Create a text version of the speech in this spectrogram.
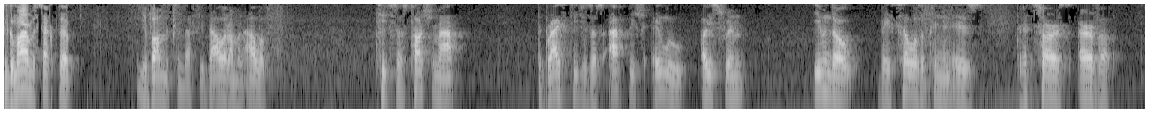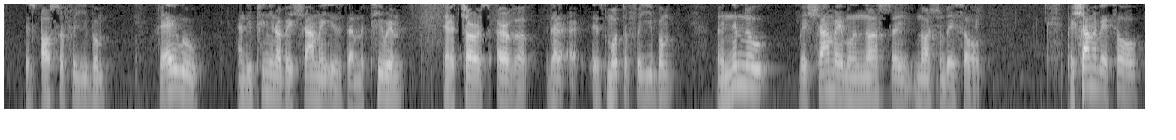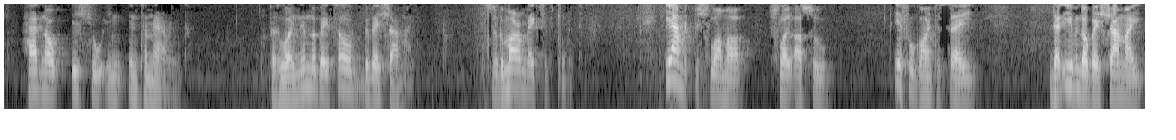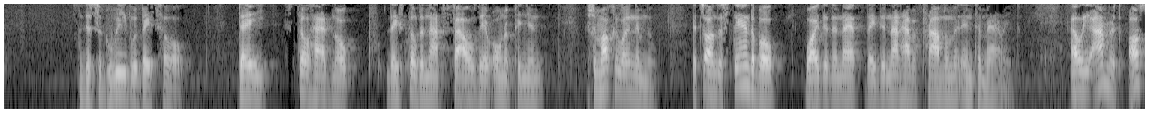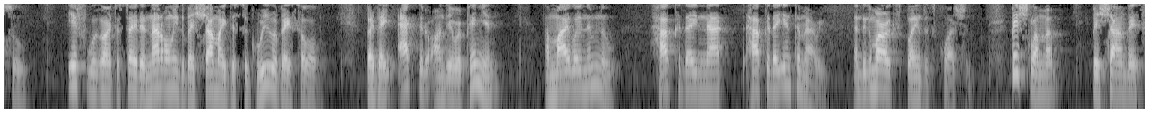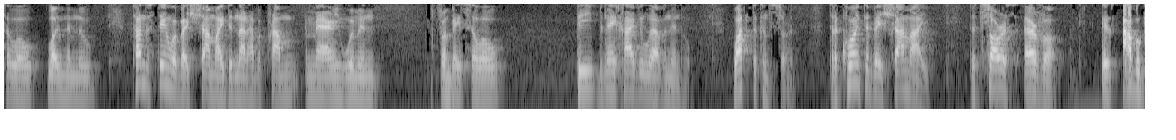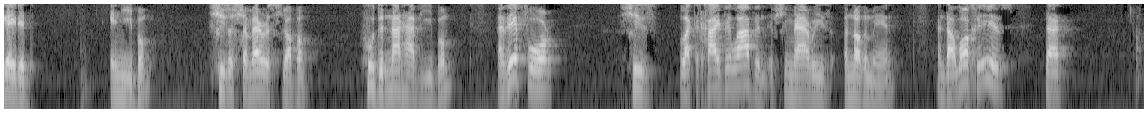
The Gemara Masechta Yavamis and Daf Yudalar Aman Aleph teaches us Tashma. The Braisa teaches us Afbish Elu Oisrim, even though Beis Hillel's opinion is that a Tsaris Erva is also for Yibum. Ve'elu, and the opinion of Beis Shammai is that Matirim, that a Tsaris Erva that is mutter for Yibum. Nimnu Beis Shammai Mlinose Noshim Beis Hillel. Beis Shammai Beis Hillel had no issue in intermarrying. So the Gemara makes its point. If we're going to say that even though Beis Shammai disagreed with Beis Hillel, they still had no, they still did not follow their own opinion. It's understandable why they did not, they did not have a problem in intermarrying. Eli Amrit also, if we're going to say that not only the Beis Shammai disagree with Beis Hillel, but they acted on their opinion, Amayloi Nimnu, how could they not, how could they intermarry? And the Gemara explains its question. Bishlama, Beis Shammai, Beis Nimnu, to understand why Beis Shammai did not have a problem marrying women from Beis Hillel, the Bnei Chayv 11 What's the concern? That according to Beis Shammai, the Tsaris Erva is obligated in Yibum. She's a Shemeris Yavam who did not have Yibum, and therefore she's like a Chayve Lavin if she marries another man. And the halacha is that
